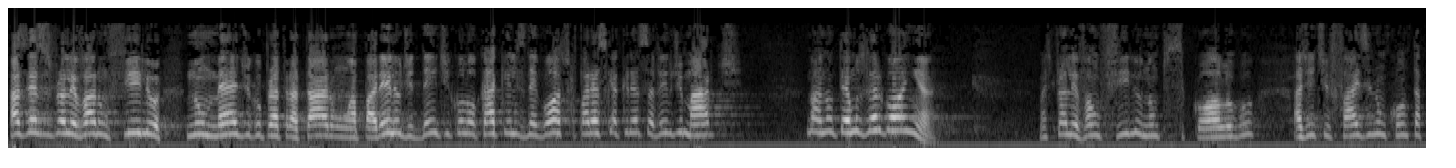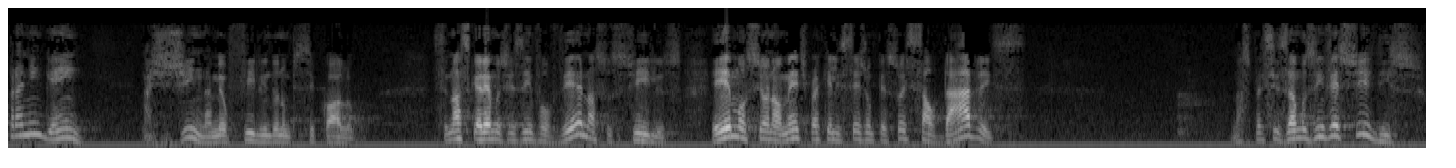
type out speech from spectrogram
Às vezes, para levar um filho num médico para tratar um aparelho de dente e colocar aqueles negócios que parece que a criança veio de Marte. Nós não temos vergonha. Mas para levar um filho num psicólogo, a gente faz e não conta para ninguém. Imagina meu filho indo num psicólogo. Se nós queremos desenvolver nossos filhos emocionalmente para que eles sejam pessoas saudáveis, nós precisamos investir nisso.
